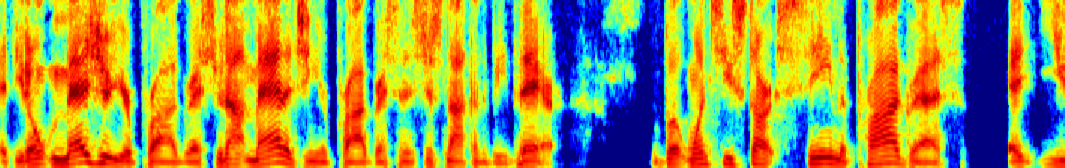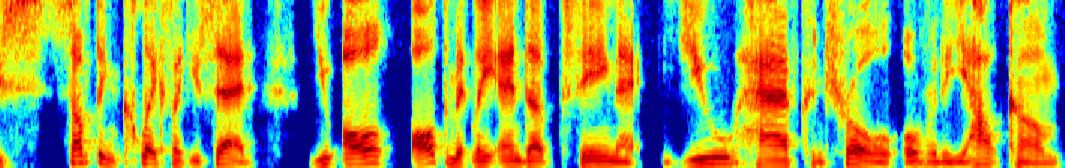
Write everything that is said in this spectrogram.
If you don't measure your progress, you're not managing your progress and it's just not going to be there. But once you start seeing the progress, you something clicks, like you said, you all ultimately end up seeing that you have control over the outcome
